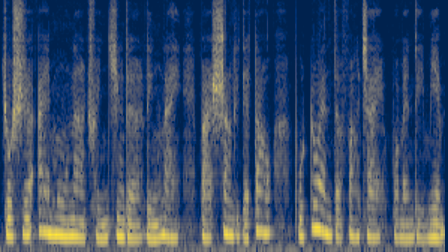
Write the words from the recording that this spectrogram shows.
就是爱慕那纯净的灵奶，把上帝的道不断的放在我们里面。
